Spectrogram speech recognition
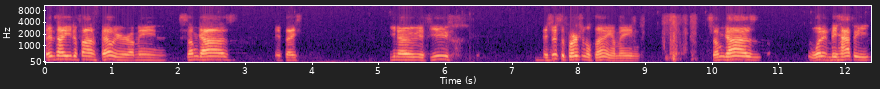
depends how you define failure. I mean, some guys, if they, you know, if you, it's just a personal thing. I mean, some guys wouldn't be happy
